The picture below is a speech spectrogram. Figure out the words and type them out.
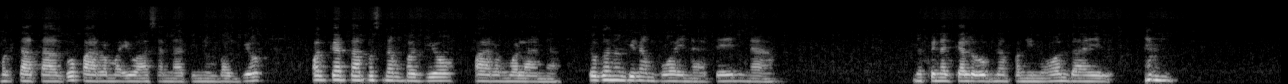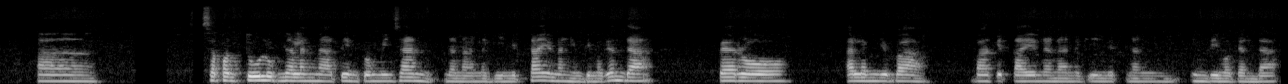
magtatago para maiwasan natin yung bagyo. Pagkatapos ng bagyo, parang wala na. So, ganun din ang buhay natin na na pinagkaloob ng Panginoon dahil ah, sa pagtulog na lang natin kung minsan nananaginip tayo ng hindi maganda, pero alam niyo ba bakit tayo nananaginip ng hindi maganda?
